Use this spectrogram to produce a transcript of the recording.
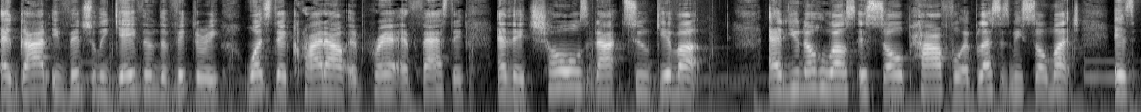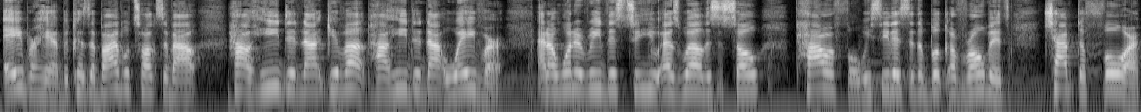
And God eventually gave them the victory once they cried out in prayer and fasting, and they chose not to give up. And you know who else is so powerful and blesses me so much is Abraham because the Bible talks about how he did not give up, how he did not waver. And I want to read this to you as well. This is so powerful. We see this in the book of Romans, chapter 4.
